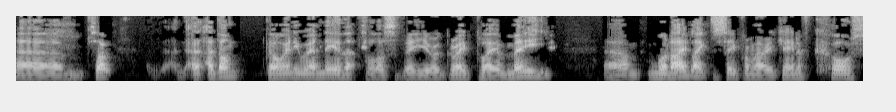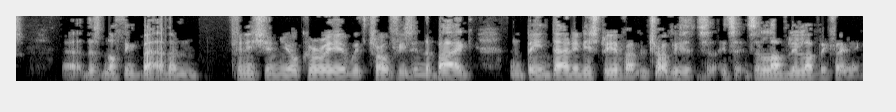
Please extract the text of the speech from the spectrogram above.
Um, so I, I don't go anywhere near that philosophy. You're a great player. Me, um, what I'd like to see from Harry Kane, of course, uh, there's nothing better than finishing your career with trophies in the bag and being down in history of having trophies. It's it's, it's a lovely, lovely feeling.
